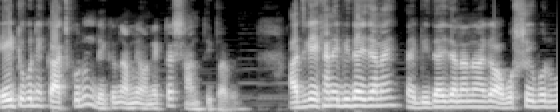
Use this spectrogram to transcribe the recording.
এইটুকুনি কাজ করুন দেখুন আপনি অনেকটা শান্তি পাবেন। আজকে এখানে বিদায় জানাই, তাই বিদায় জানানোর আগে অবশ্যই বলব,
